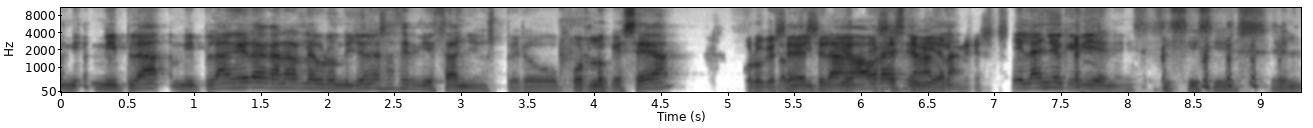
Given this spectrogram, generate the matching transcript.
Mi, mi plan, mi plan era ganarle Euromillones hace 10 años, pero por lo que sea, Por lo que Mi sea, es, el ahora es es este viernes. el año que viene. Sí, sí, sí. es el-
